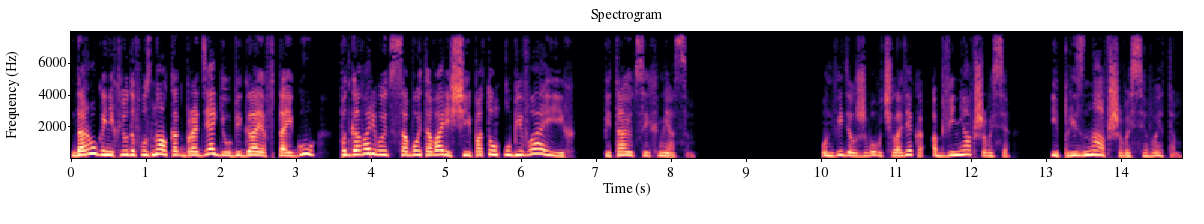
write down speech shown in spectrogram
Дорога Нехлюдов узнал, как бродяги, убегая в тайгу, подговаривают с собой товарищей и потом, убивая их, питаются их мясом. Он видел живого человека, обвинявшегося и признавшегося в этом.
